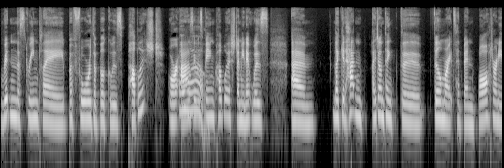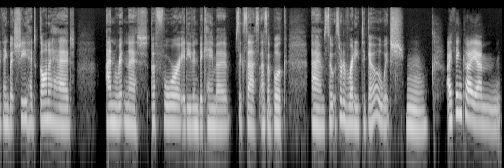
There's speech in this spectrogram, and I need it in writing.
written the screenplay before the book was published or oh, as wow. it was being published. I mean, it was um like it hadn't I don't think the film rights had been bought or anything, but she had gone ahead and written it before it even became a success as a book. Um, so it's sort of ready to go. Which mm. I think I um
